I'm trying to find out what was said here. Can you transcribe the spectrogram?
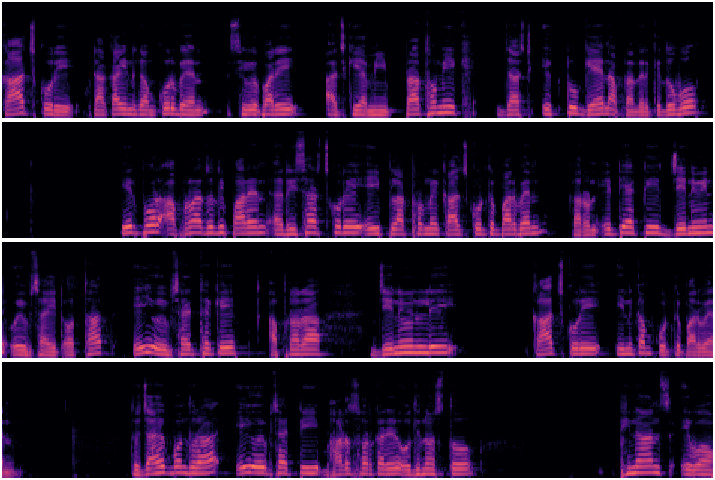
কাজ করে টাকা ইনকাম করবেন, সে ব্যাপারে আজকে আমি প্রাথমিক জাস্ট একটু জ্ঞান আপনাদেরকে দেবো। এরপর আপনারা যদি পারেন রিসার্চ করে এই প্ল্যাটফর্মে কাজ করতে পারবেন, কারণ এটি একটি জেনুইন ওয়েবসাইট অর্থাৎ এই ওয়েবসাইট থেকে আপনারা জেনুইনলি কাজ করে ইনকাম করতে পারবেন। তো যাই হোক বন্ধুরা, এই ওয়েবসাইটটি ভারত সরকারের অধীনস্থ ফিনান্স এবং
